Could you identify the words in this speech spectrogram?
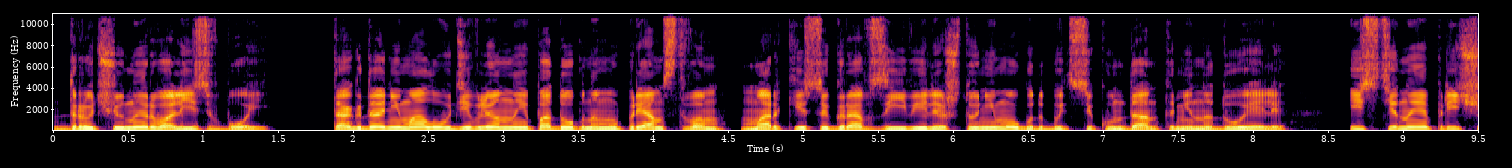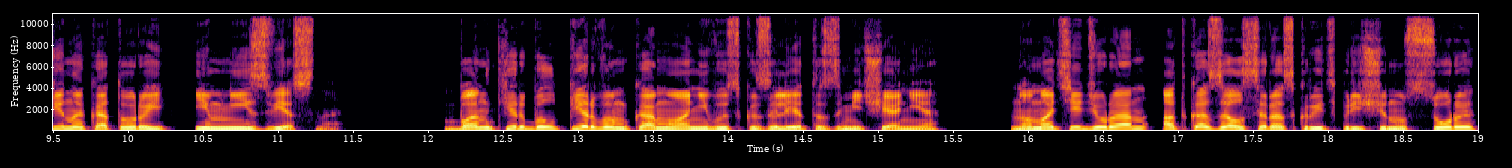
драчуны рвались в бой. Тогда, немало удивленные подобным упрямством, маркиз и граф заявили, что не могут быть секундантами на дуэли, истинная причина которой им неизвестна. Банкир был первым, кому они высказали это замечание, но Матье Дюран отказался раскрыть причину ссоры,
